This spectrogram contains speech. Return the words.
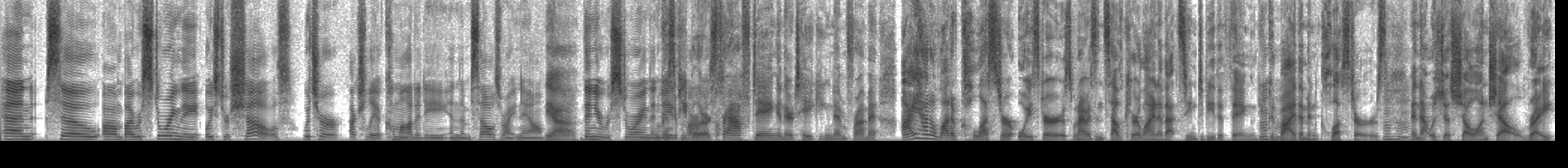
And so, um, by restoring the oyster shells, which are actually a commodity in themselves right now, Yeah. then you're restoring the Because native people harvest. are crafting and they're taking them from it. I had a lot of cluster oysters when I was in South Carolina. That seemed to be the thing. You could buy them in clusters, and that was just shell on shell, right?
